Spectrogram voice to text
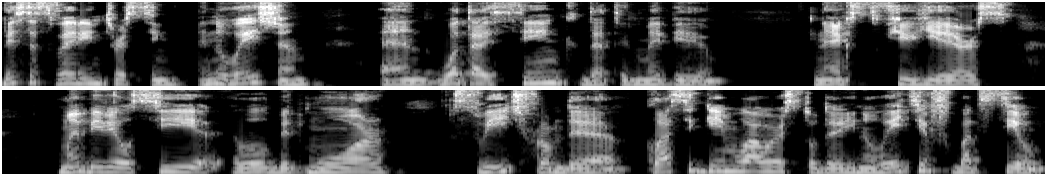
this is very interesting innovation. And what I think that in maybe next few years, maybe we'll see a little bit more switch from the classic game lovers to the innovative, but still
